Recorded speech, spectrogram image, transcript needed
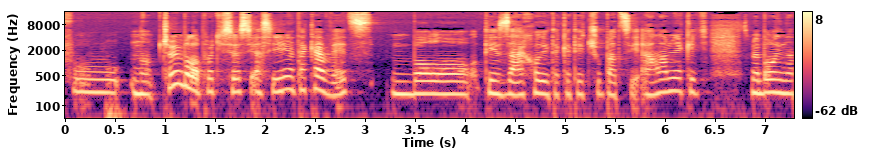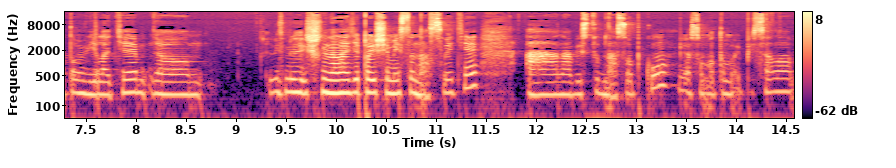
Fú, no čo mi bolo proti srsti, asi jedna taká vec, bolo tie záchody, také tie čupacie. A hlavne, keď sme boli na tom výlete, um, my sme išli na najteplejšie miesto na svete a na výstup na sopku. Ja som o tom aj písala,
